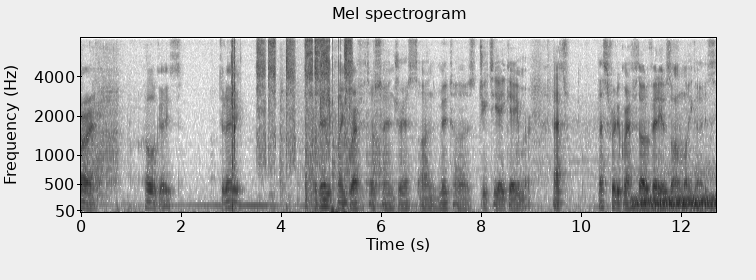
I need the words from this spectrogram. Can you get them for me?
Alright. Hello guys. Today we're gonna be playing Theft Auto San Andreas on Muta's GTA Gamer. That's that's for the Theft Auto videos only guys.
